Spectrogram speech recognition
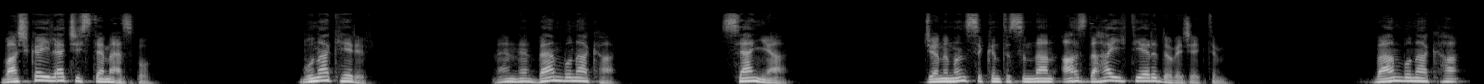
Başka ilaç istemez bu. Bunak herif. Ben, ben bunak ha. Sen ya. Canımın sıkıntısından az daha ihtiyarı dövecektim. Ben bunak ha.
